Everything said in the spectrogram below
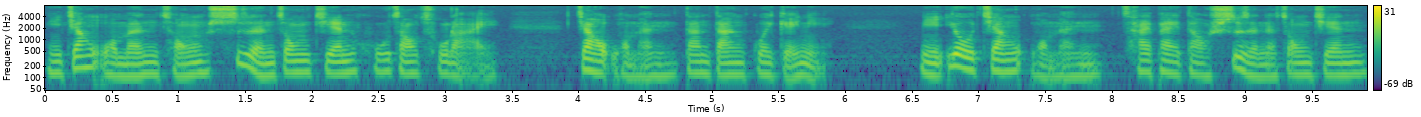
你将我们从世人中间呼召出来，叫我们单单归给你。你又将我们差派到世人的中间，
